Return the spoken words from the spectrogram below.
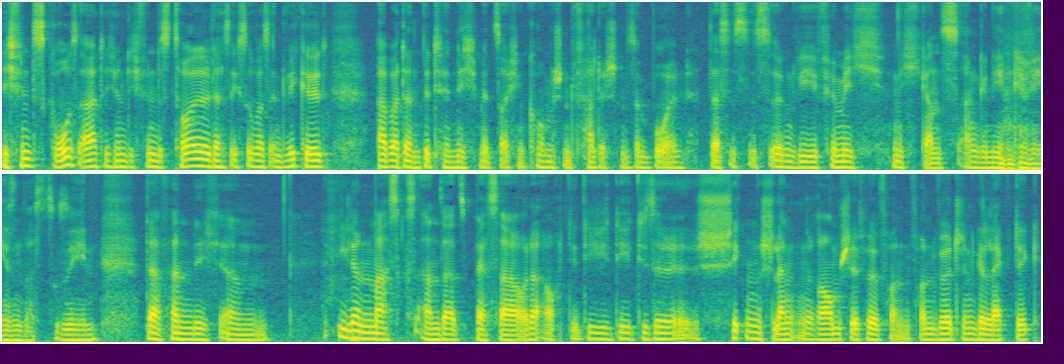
ich finde es großartig und ich finde es toll, dass sich sowas entwickelt, aber dann bitte nicht mit solchen komischen phallischen Symbolen. Das ist, ist irgendwie für mich nicht ganz angenehm gewesen, das zu sehen. Da fand ich ähm, Elon Musks Ansatz besser oder auch die, die, die, diese schicken, schlanken Raumschiffe von, von Virgin Galactic.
